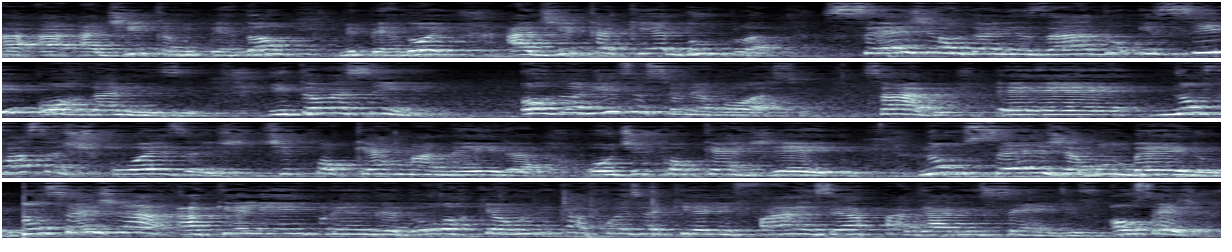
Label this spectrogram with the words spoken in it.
a, a, dica, me perdão, me perdoe, a dica aqui é dupla. Seja organizado e se organize. Então assim, organize o seu negócio sabe? É, é, não faça as coisas de qualquer maneira ou de qualquer jeito. Não seja bombeiro, não seja aquele empreendedor que a única coisa que ele faz é apagar incêndios. Ou seja,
